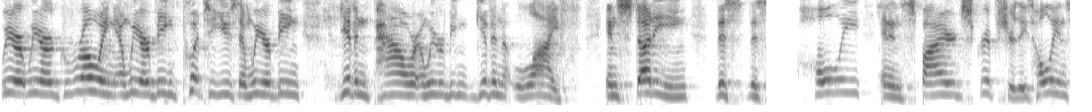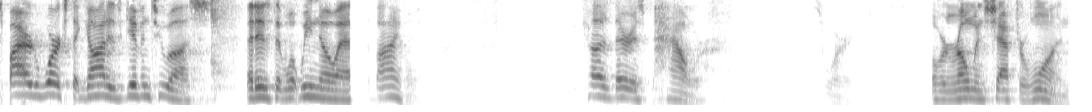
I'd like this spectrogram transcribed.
We are, we are growing and we are being put to use and we are being given power and we are being given life in studying this, this holy and inspired scripture, these holy inspired works that God has given to us. That is that what we know as the Bible because there is power. This word. Over in Romans chapter 1,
